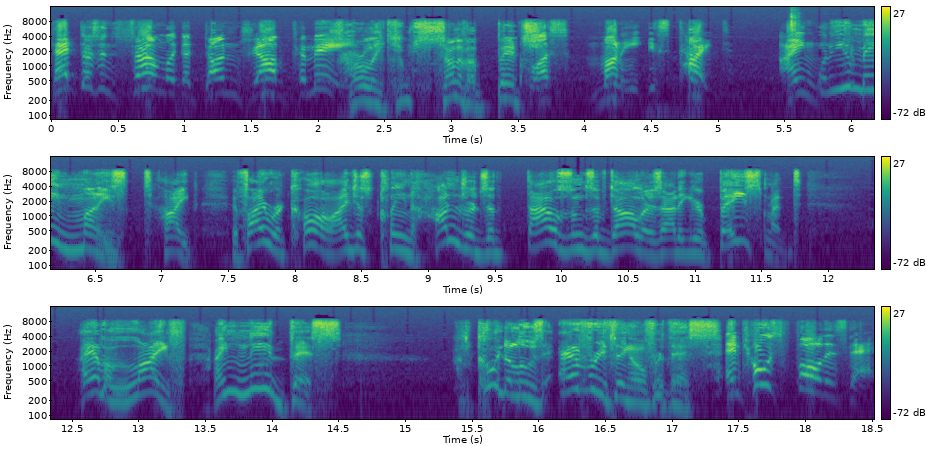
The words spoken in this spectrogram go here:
That doesn't sound like a done job to me. Charlie, you son of a bitch! Plus, money is tight. I What do you mean money's tight? If I recall, I just cleaned hundreds of thousands of dollars out of your basement. I have a life. I need this. I'm going to lose everything over this. And whose fault is that?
